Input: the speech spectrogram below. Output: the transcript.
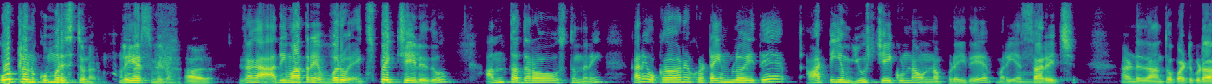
కోట్లను కుమ్మరిస్తున్నారు ప్లేయర్స్ మీద. నిజంగా అది మాత్రం ఎవ్వరు ఎక్స్పెక్ట్ చేయలేదు. అంత ధర వస్తుందని. కానీ ఒకనొక టైంలో అయితే ఆర్టీఎం యూజ్ చేయకుండా ఉన్నప్పుడు అయితే మరి ఎస్ఆర్హెచ్ అండ్ దాంతోపాటు కూడా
